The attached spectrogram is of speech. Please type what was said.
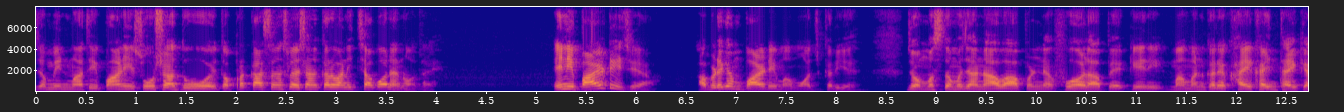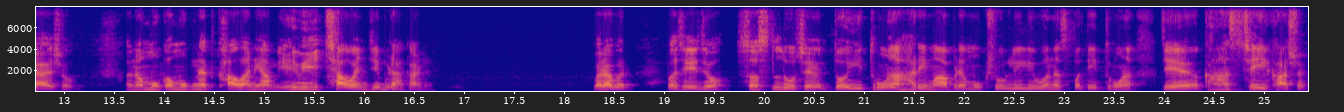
જમીનમાંથી પાણી શોષાતું હોય, તો પ્રકાશ સંશ્લેષણ કરવાની ઈચ્છા કોને ન થાય? એની પાર્ટી છે આ. આપણે કેમ પાર્ટીમાં મોજ કરીએ? જો મસ્ત મજાના આવા આપણને ફળ આપે, કેરી, મામાને ઘરે ખાઈ ખાઈને થાય કે હશો અને અમુક અમુકને ખાવાની આમ એવી ઈચ્છા હોય ને, જીભડા કાઢે. બરાબર? પછી જો સસલું છે, તો એ તૃણાહારીમાં આપણે મૂકશું. લીલી વનસ્પતિ તૃણ જે ઘાસ છે એ ખાશે.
